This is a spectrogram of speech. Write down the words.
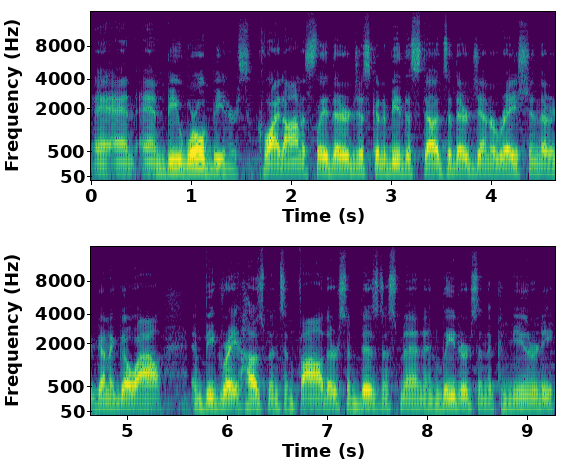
and, and be world beaters, quite honestly, that are just going to be the studs of their generation, that are going to go out and be great husbands and fathers and businessmen and leaders in the community.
